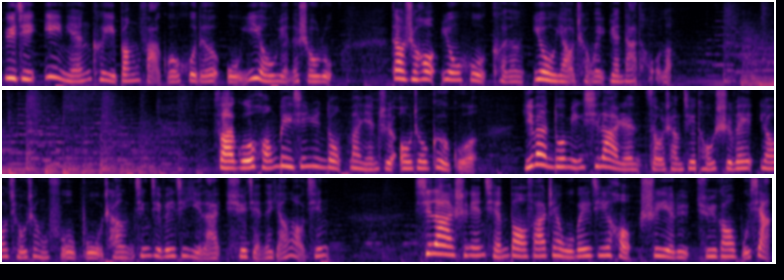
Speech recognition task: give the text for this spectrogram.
预计一年可以帮法国获得五亿欧元的收入。到时候，用户可能又要成为冤大头了。法国黄背心运动蔓延至欧洲各国，一万多名希腊人走上街头示威，要求政府补偿经济危机以来削减的养老金。希腊十年前爆发债务危机后，失业率居高不下，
